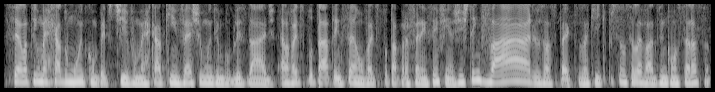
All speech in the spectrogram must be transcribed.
Se ela tem um mercado muito competitivo, um mercado que investe muito em publicidade, ela vai disputar atenção, vai disputar preferência. Enfim, a gente tem vários aspectos aqui que precisam ser levados em consideração.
